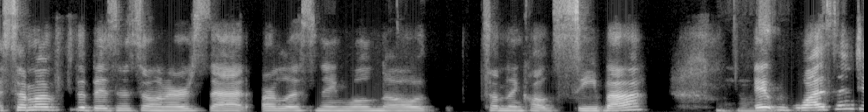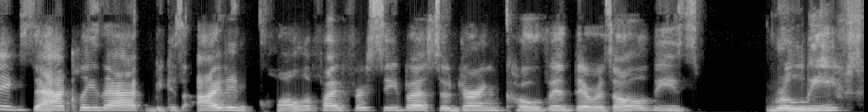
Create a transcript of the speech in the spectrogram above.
some of the business owners that are listening will know something called CEBA. Mm-hmm. It wasn't exactly that because I didn't qualify for CEBA. So during COVID, there was all these reliefs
